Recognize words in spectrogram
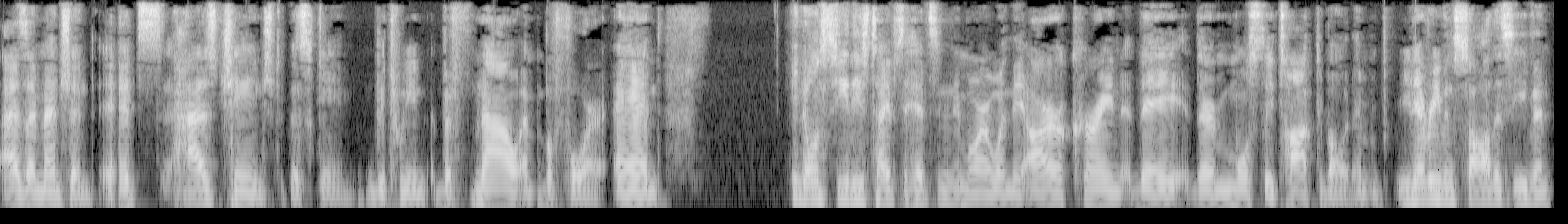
as I mentioned, it has changed this game between now and before. And you don't see these types of hits anymore. When they are occurring, they they're mostly talked about, and you never even saw this even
